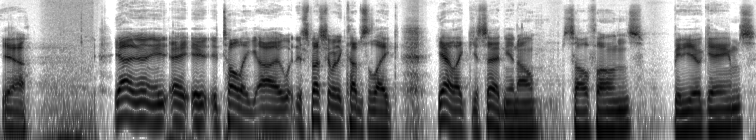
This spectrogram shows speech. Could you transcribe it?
Yeah. Yeah, it, it, it totally. Uh, especially when it comes to like, yeah, like you said, you know, cell phones, video games.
